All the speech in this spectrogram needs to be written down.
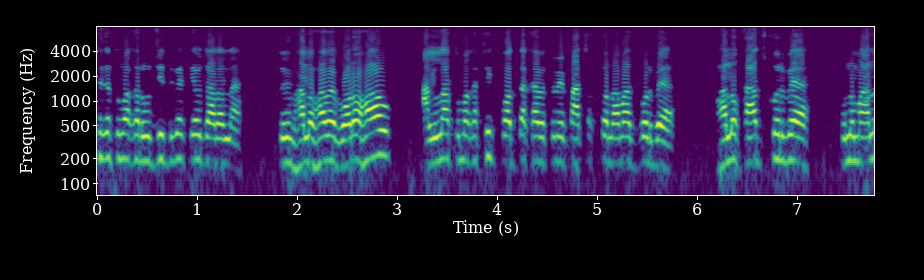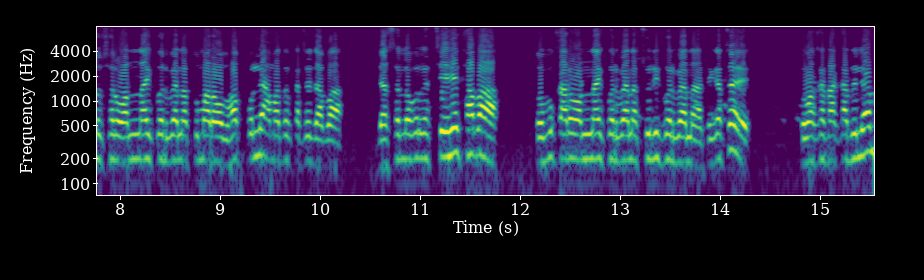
থেকে তোমাকে রুজি দিবে কেউ জানে না। তুমি ভালোভাবে বড় হও আল্লাহ তোমাকে ঠিক পথ দেখাবে, তুমি পাচক তো নামাজ পড়বে, ভালো কাজ করবে, কোনো মানুষের অন্যায় করবে না, তোমার অভাব পড়লে আমাদের কাছে যাবা। দেশের লোকের চেয়ে খাবা, তবু কারও অন্যায় করবে না, চুরি করবে না, ঠিক আছে? তোমাকে টাকা দিলাম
